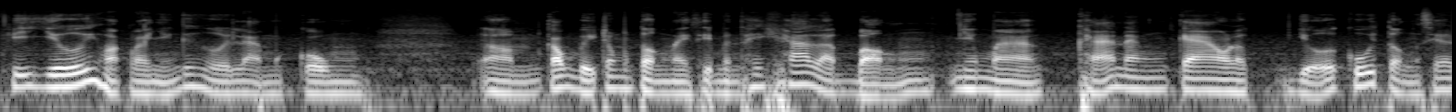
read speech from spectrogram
phía dưới hoặc là những cái người làm cùng um, công việc trong tuần này thì mình thấy khá là bận. Nhưng mà khả năng cao là giữa cuối tuần sẽ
